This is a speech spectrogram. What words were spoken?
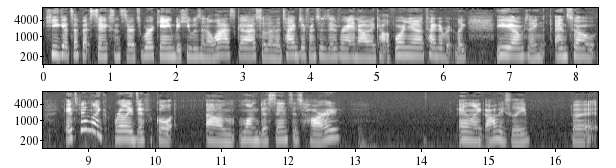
He gets up at six and starts working but he was in alaska so then the time difference was different and now i'm in california time different like you know what i'm saying? And so it's been like really difficult um long distance is hard. And like obviously but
